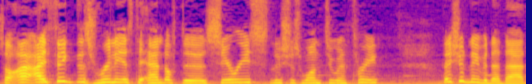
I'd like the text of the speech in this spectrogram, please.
So I, I think this really is the end of the series. Lucius 1, 2, and 3. They should leave it at that.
